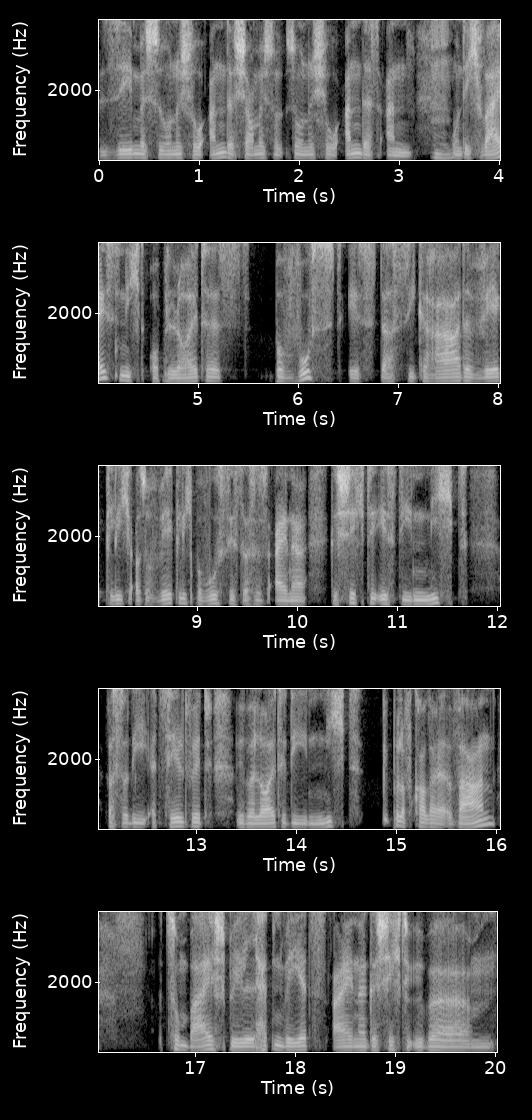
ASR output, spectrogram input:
sehe mir so eine Show anders, schaue mir so, so eine Show anders an. Und ich weiß nicht, ob Leute es bewusst ist, dass sie gerade wirklich, also wirklich bewusst ist, dass es eine Geschichte ist, die nicht, also die erzählt wird über Leute, die nicht People of Color waren. Zum Beispiel hätten wir jetzt eine Geschichte über ähm,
